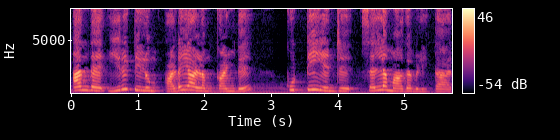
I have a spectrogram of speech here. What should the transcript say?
அந்த இருட்டிலும் அடையாளம் கண்டு குட்டி என்று செல்லமாக விழித்தார்.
